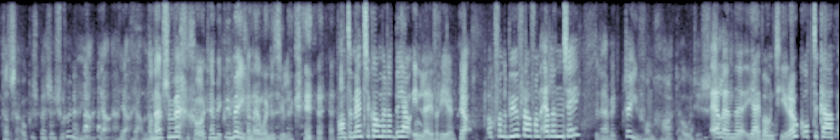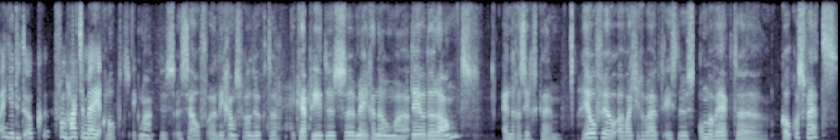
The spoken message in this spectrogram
Dat zou ook eens best eens kunnen, ja. ja, ja, ja. Dan hebben ze hem weggegooid, heb ik weer meegenomen natuurlijk. Want de mensen komen dat bij jou inleveren hier. Ja. Ook van de buurvrouw van Ellen C. Daar heb ik thee van gehad eens. Ellen, eh, jij woont hier ook op de Kaap en je doet ook van harte mee. Klopt, ik maak dus zelf eh, lichaamsproducten. Ik heb hier dus eh, meegenomen deodorant en de gezichtscreme. Heel veel eh, wat je gebruikt is dus onbewerkt eh, kokosvet.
